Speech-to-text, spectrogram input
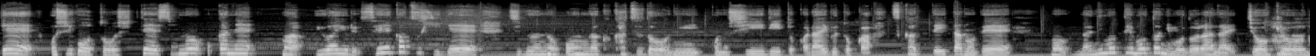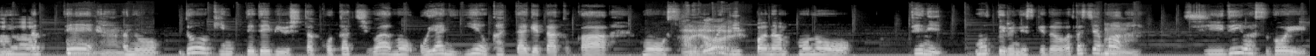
でお仕事をして、そのお金、まあ、いわゆる生活費で自分の音楽活動にこの CD とかライブとか使っていたので、もう何も手元に戻らない状況になって、うんうん。あの、同期でデビューした子たちはもう親に家を買ってあげたとか、もうすごいはいはい立派なものを手に持ってるんですけど、私はまあ、うん。CD はすごい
